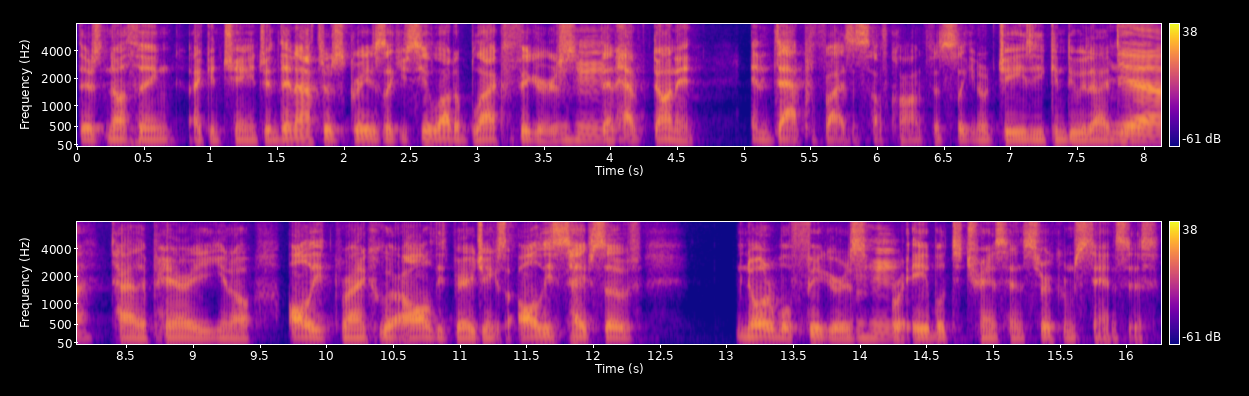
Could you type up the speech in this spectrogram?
there's nothing I can change. And then after it's great is like you see a lot of black figures mm-hmm. that have done it and that provides a self-confidence. Like, you know, Jay-Z can do it, I did. Yeah. Tyler Perry, you know, all these Ryan Coogler, all these Barry Jenkins, all these types of notable figures mm-hmm. were able to transcend circumstances.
